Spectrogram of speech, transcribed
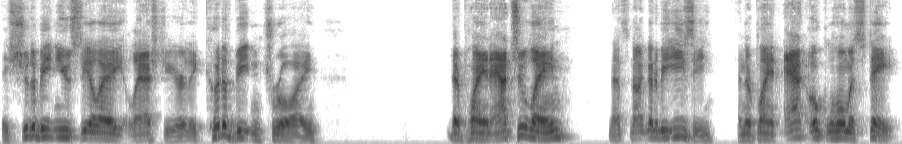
They should have beaten UCLA last year. They could have beaten Troy. They're playing at Tulane. That's not going to be easy. And they're playing at Oklahoma State.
